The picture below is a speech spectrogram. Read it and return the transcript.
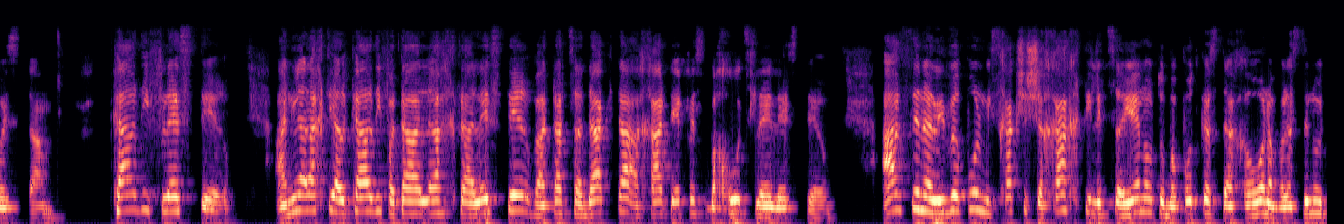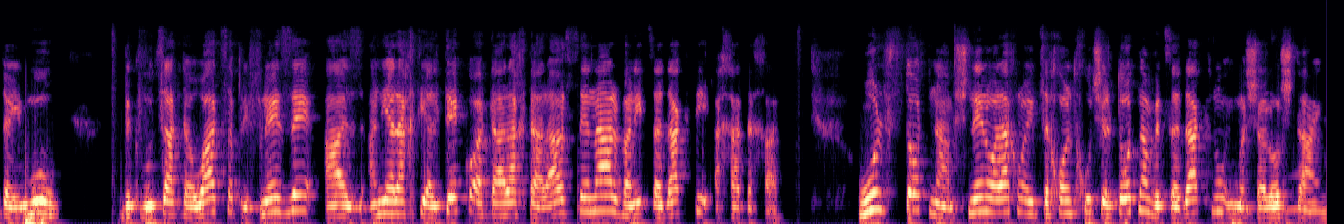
וסטאם. קרדיף לסטר, אני הלכתי על קרדיף, אתה הלכת על לסטר, ואתה צדקת 1-0 בחוץ ללסטר. ארסנל ליברפול, משחק ששכחתי לציין אותו בפודקאסט האחרון, אבל עשינו את ההימור בקבוצת הוואטסאפ לפני זה, אז אני הלכתי על תיקו, אתה הלכת על ארסנל, ואני צדקתי אחת אחת. וולפס טוטנאם, שנינו הלכנו לניצחון חוץ של טוטנאם וצדקנו עם השלוש-שתיים.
